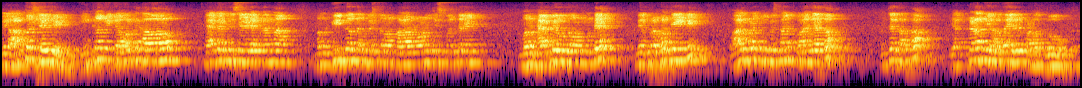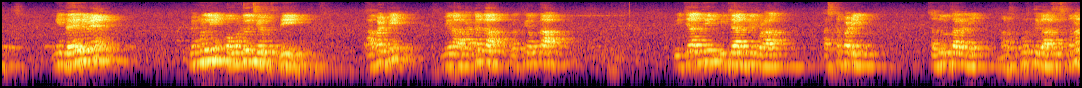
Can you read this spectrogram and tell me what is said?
మీరు అర్థం షేర్ చేయండి. ఇంకా మీకు ఎవరికి కావాలో ఫ్యాకల్టీ సైడ్ ఎక్కడన్నా. మనం వీక్గా కనిపిస్తున్నాం పలానా వాడిని తీసుకొస్తే మనం హ్యాపీ అవుతాం అనుకుంటే మీరు ప్రిఫర్ చేయండి. వాళ్ళు కూడా చూపిస్తాను. ప్లాన్ చేద్దాం. అంతే తప్ప ఎక్కడ మీరు అధైర్యం పడవద్దు మీ ధైర్యమే మిమ్మల్ని ఒకటి చేరుతుంది. కాబట్టి మీరు ఆ రకంగా ప్రతి ఒక్క విద్యార్థి విద్యార్థిని కూడా కష్టపడి చదువుతారని మనస్ఫూర్తిగా ఆశిస్తున్న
